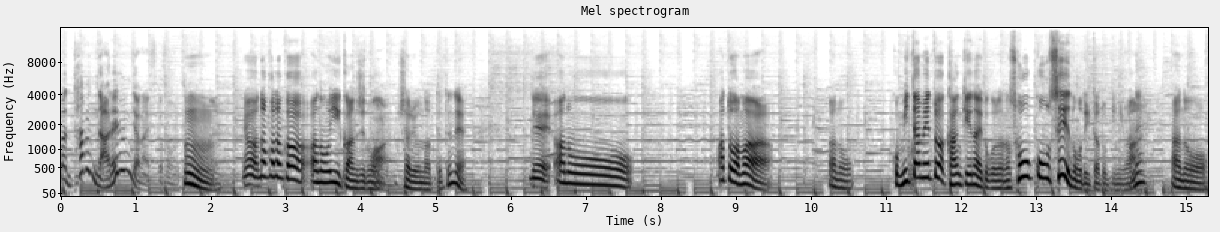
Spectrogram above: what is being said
まあ多分慣れるんじゃないですかそのうん。いやなかなかあのいい感じのはい。車両になっててね、であのーあとはまああのこう見た目とは関係ないところの走行性能でいった時にはね、はい。あの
